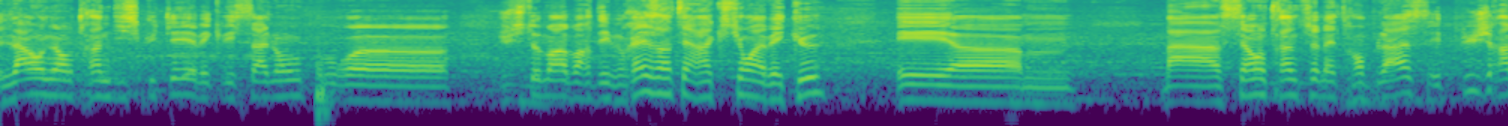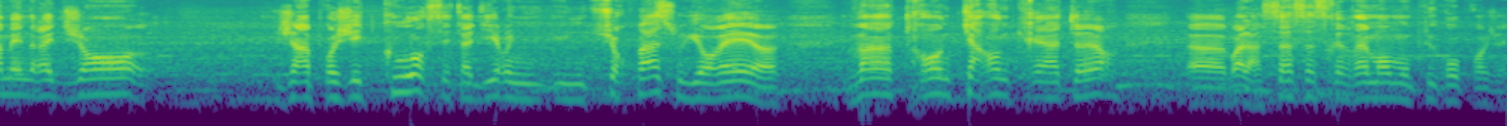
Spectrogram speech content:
Là, on est en train de discuter avec les salons pour justement avoir des vraies interactions avec eux. Et bah, c'est en train de se mettre en place. Et plus je ramènerai de gens, j'ai un projet de cours, c'est-à-dire une, une surface où il y aurait euh, 20, 30, 40 créateurs. Euh, voilà, ça, ça serait vraiment mon plus gros projet.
